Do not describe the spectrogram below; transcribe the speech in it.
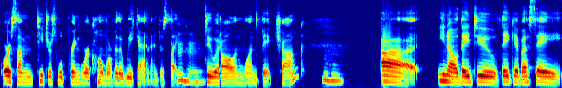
or some teachers will bring work home over the weekend and just like Mhm. do it all in one big chunk Mm-hmm. uh you know they do they give us a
